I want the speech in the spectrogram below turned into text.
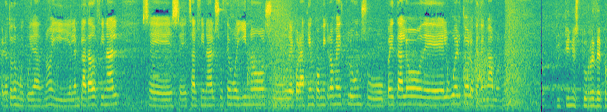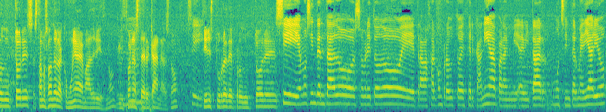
pero todo muy cuidado, ¿no? Y el emplatado final se, se echa al final su cebollino, su decoración con micromezclun, su pétalo del huerto, lo que tengamos, ¿no? Tú tienes tu red de productores, estamos hablando de la Comunidad de Madrid, ¿no? Y zonas cercanas, ¿no? Sí. Tienes tu red de productores. Sí, hemos intentado sobre todo eh, trabajar con productos de cercanía para evi- evitar mucho intermediario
